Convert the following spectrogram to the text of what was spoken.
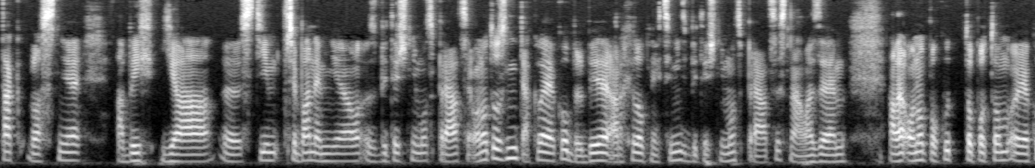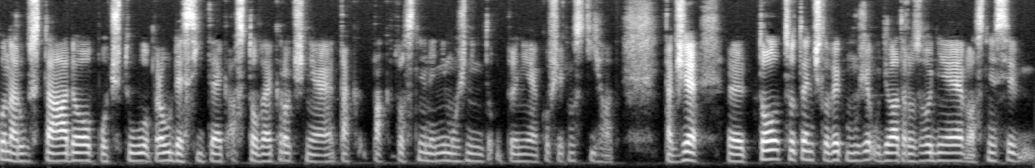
tak vlastně, abych já s tím třeba neměl zbytečně moc práce. Ono to zní takhle jako blbě, archeolog nechce mít zbytečně moc práce s nálezem, ale ono pokud to potom jako narůstá do počtu opravdu desítek a stovek ročně, tak pak vlastně není možný to úplně jako všechno stíhat. Takže eh, to, co ten člověk může udělat rozhodně, vlastně si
